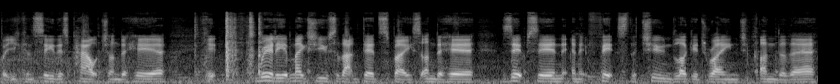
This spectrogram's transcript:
but you can see this pouch under here. It really it makes use of that dead space under here, zips in and it fits the tuned luggage range under there.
